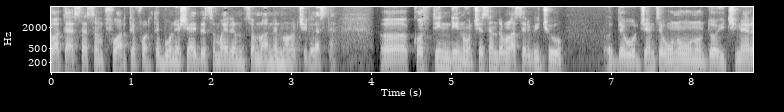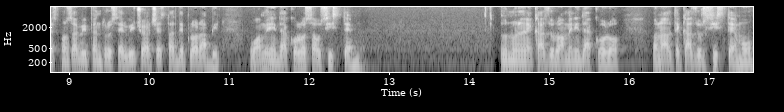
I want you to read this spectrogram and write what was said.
toate astea sunt foarte, foarte bune și haideți să mai renunțăm la nenorocirile astea. Uh, Costin Dinu, ce se întâmplă la serviciu de urgențe 112? Cine e responsabil pentru serviciul acesta deplorabil? Oamenii de acolo sau sistemul? în unele cazuri oamenii de acolo, în alte cazuri sistemul.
